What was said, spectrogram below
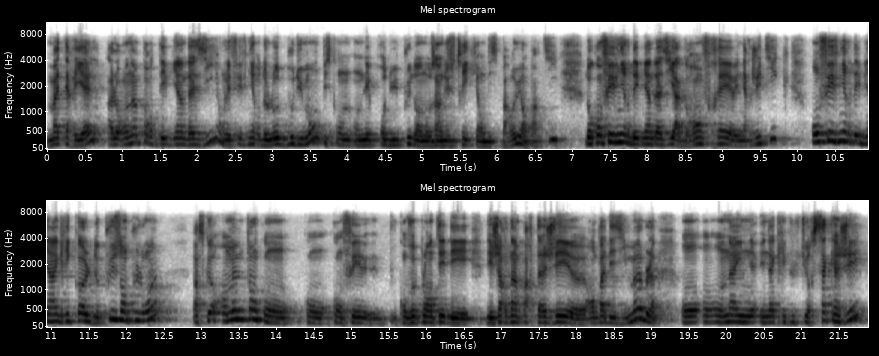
matériel. Alors on importe des biens d'Asie, on les fait venir de l'autre bout du monde puisqu'on ne les produit plus dans nos industries qui ont disparu en partie. Donc on fait venir des biens d'Asie à grands frais énergétiques, on fait venir des biens agricoles de plus en plus loin. Parce qu'en même temps qu'on veut planter des, jardins partagés euh, en bas des immeubles, on, a une agriculture saccagée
